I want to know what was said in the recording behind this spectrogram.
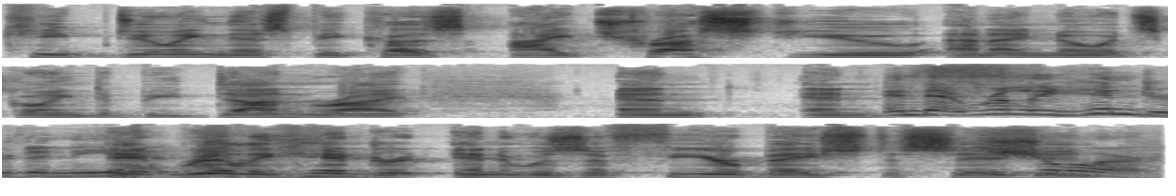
keep doing this because I trust you and I know it's going to be done right. And and, And that really hindered in the it end. really hindered, and it was a fear-based decision. Sure.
